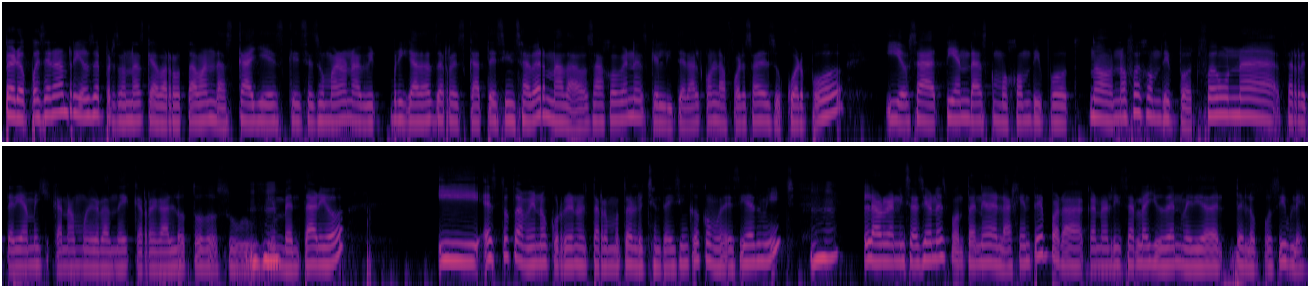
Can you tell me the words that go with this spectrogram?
Pero pues eran ríos de personas que abarrotaban las calles, que se sumaron a brigadas de rescate sin saber nada. O sea, jóvenes que literal con la fuerza de su cuerpo y, o sea, tiendas como Home Depot. No, no fue Home Depot. Fue una ferretería mexicana muy grande que regaló todo su inventario. Y esto también ocurrió en el terremoto del 85, como decías, Mitch. Ujú. La organización espontánea de la gente para canalizar la ayuda en medida de, de lo posible.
